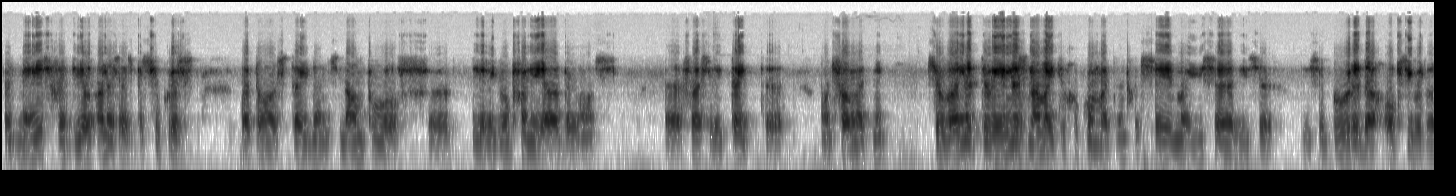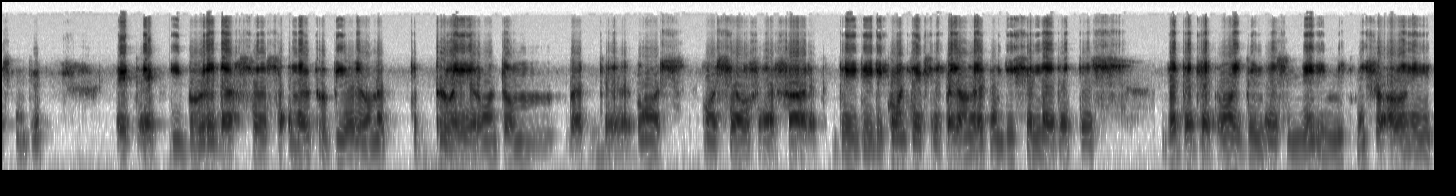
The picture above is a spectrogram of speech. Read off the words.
met mense gedeel anders as besoekers wat ons tydens Nampo of uh, die groep van die jaar by ons uh, fasiliteit uh, ontvang het nie. So wanneer toe Hennis na my toe gekom het en gesê maar hier's 'n hier's 'n hier's 'n boeredag opsie wat ons kan doen het ek die boeredag se se inhoud probeer om dit te plooi rondom wat uh, ons onsself ervaar het. Die die die konteks is belangrik in die sin dat dit is wat dit wat ons doen is nie uniek nie veral nie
